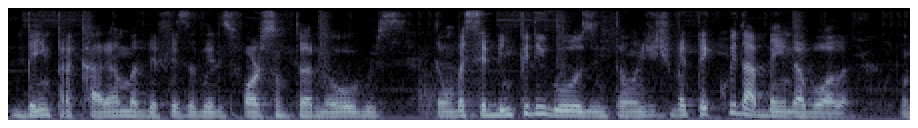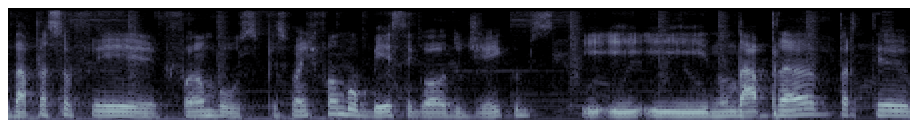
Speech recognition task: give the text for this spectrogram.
bem pra caramba, a defesa deles força um turnovers. Então vai ser bem perigoso. Então a gente vai ter que cuidar bem da bola. Não dá pra sofrer fumbles, principalmente fumble besta igual ao do Jacobs, e, e- e não dá pra ter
